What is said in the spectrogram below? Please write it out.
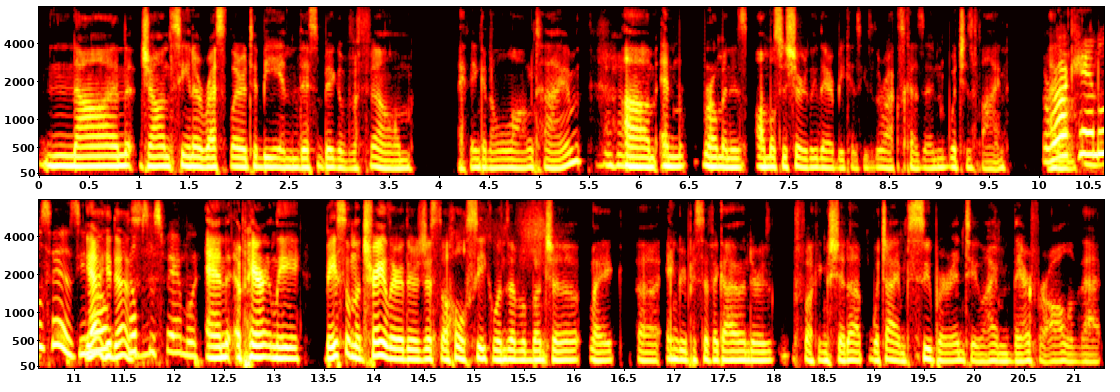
non John Cena wrestler to be in this big of a film. I think in a long time. Mhm. Um, and Roman is almost assuredly there because he's The Rock's cousin, which is fine. the Rock handles his. You Yeah, know, he does. Helps his family. And apparently, based on the trailer, there's just a whole sequence of a bunch of like uh, angry Pacific Islanders fucking shit up, which I'm super into. I'm there for all of that.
